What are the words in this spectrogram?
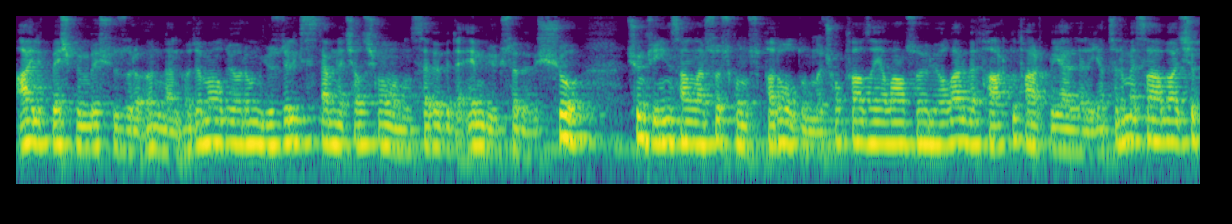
Aylık 5500 lira önden ödeme alıyorum. Yüzdelik sistemle çalışmamamın sebebi de en büyük sebebi şu. Çünkü insanlar söz konusu para olduğunda çok fazla yalan söylüyorlar ve farklı farklı yerlere yatırım hesabı açıp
